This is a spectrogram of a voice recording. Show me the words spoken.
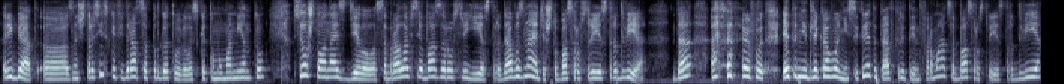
Ребят, э, значит, Российская Федерация подготовилась к этому моменту. Все, что она сделала, собрала все базы Росреестра, да, вы знаете, что баз Росреестра 2, да, это ни для кого не секрет, это открытая информация, баз Росреестра 2,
